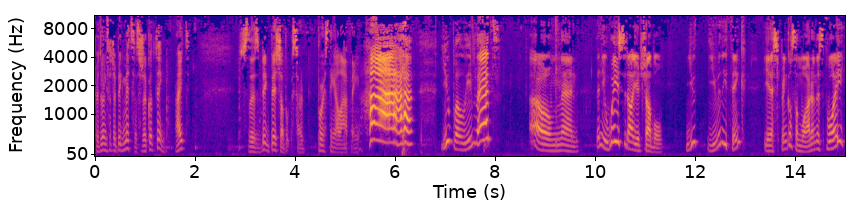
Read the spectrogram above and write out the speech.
for doing such a big mitzvah, such a good thing, right? So this big bishop started bursting out laughing. Ha! You believe that? Oh man. Then you wasted all your trouble. You, you really think you're to sprinkle some water on this boy?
